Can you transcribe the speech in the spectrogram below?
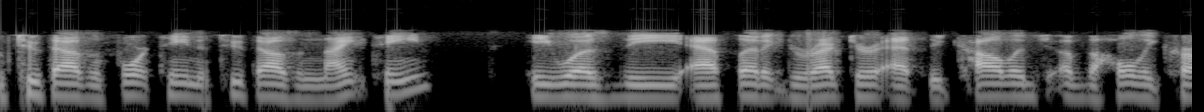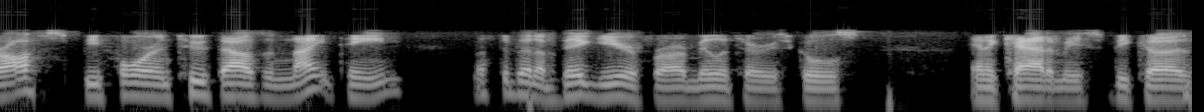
from 2014 to 2019. He was the athletic director at the College of the Holy Cross before in 2019. Must have been a big year for our military schools and academies because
